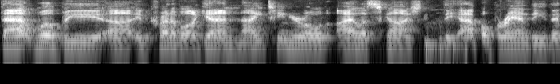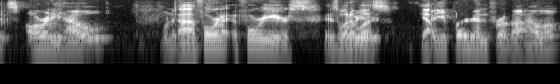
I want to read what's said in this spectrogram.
That will be uh, incredible. Again, a 19 year old Islay Scotch, the apple brandy that's already how old? Uh, four four years is what four it was. Years. Yep. And you put it in for about how long?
